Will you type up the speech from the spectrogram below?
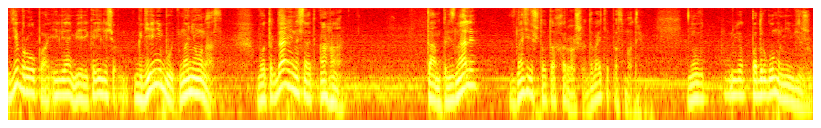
Европа или Америка или еще где-нибудь, но не у нас, вот тогда они начинают, ага, там признали, значит что-то хорошее. Давайте посмотрим. Ну, ну, я по-другому не вижу.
